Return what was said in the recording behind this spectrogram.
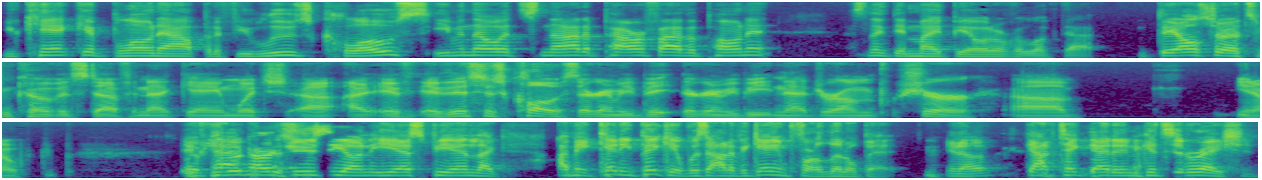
you can't get blown out, but if you lose close, even though it's not a Power Five opponent, I think they might be able to overlook that. They also had some COVID stuff in that game, which uh, if if this is close, they're going to be, be they're going to be beating that drum for sure. Uh, you know, if Pat Narduzzi on ESPN, like, I mean, Kenny Pickett was out of the game for a little bit. You know, got to take that into consideration.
